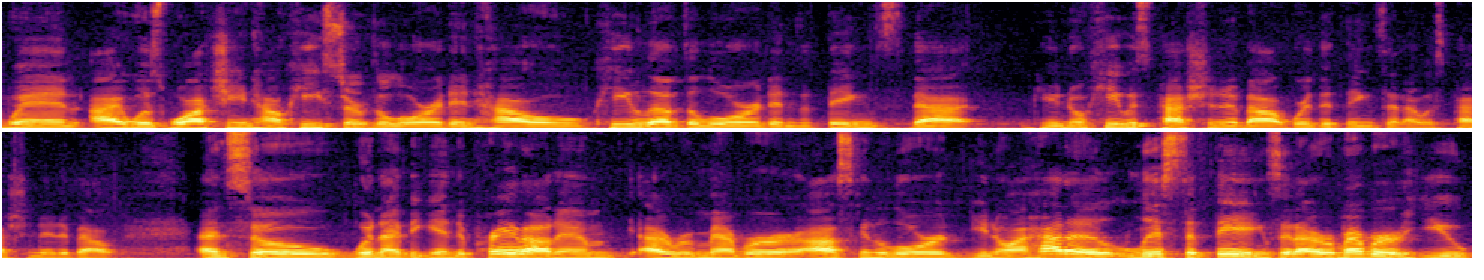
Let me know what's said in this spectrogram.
when I was watching how he served the Lord and how he loved the Lord and the things that, you know, he was passionate about were the things that I was passionate about. And so when I began to pray about him, I remember asking the Lord, you know, I had a list of things that I remember you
